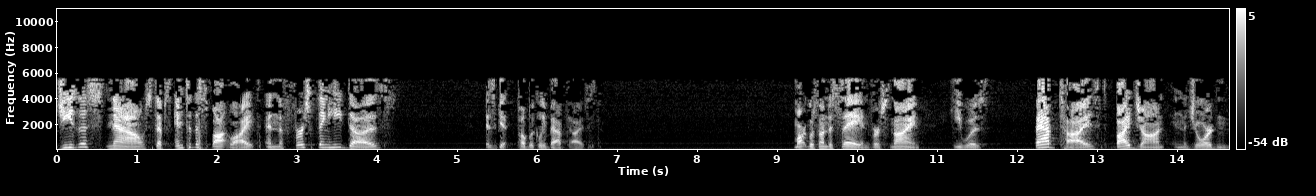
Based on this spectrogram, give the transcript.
Jesus now steps into the spotlight, and the first thing he does is get publicly baptized. Mark goes on to say in verse 9, he was baptized by John in the Jordan.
